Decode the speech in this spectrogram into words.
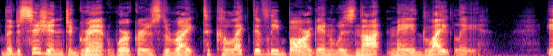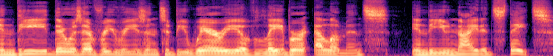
The decision to grant workers the right to collectively bargain was not made lightly. Indeed, there was every reason to be wary of labor elements in the United States.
